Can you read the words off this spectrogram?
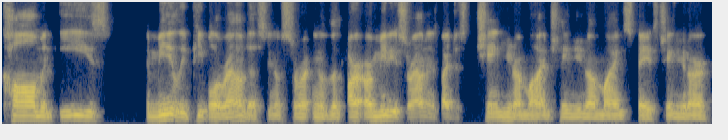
calm and ease immediately people around us, you know, sur- you know the, our, our immediate surroundings by just changing our mind, changing our mind space, changing our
